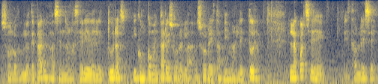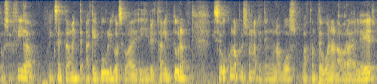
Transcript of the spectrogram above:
son los bibliotecarios haciendo una serie de lecturas y con comentarios sobre, la, sobre estas mismas lecturas, en la cual se establece o se fija exactamente a qué público se va a dirigir esta lectura. Y se busca una persona que tenga una voz bastante buena a la hora de leer.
